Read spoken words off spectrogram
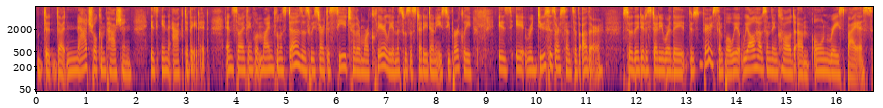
the, that natural compassion is inactivated. And so i think what mindfulness does is we start to see each other more clearly and this was a study done at uc berkeley is it reduces our sense of other. So they did a study where they it was very simple. We, we all have something called um, own race bias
